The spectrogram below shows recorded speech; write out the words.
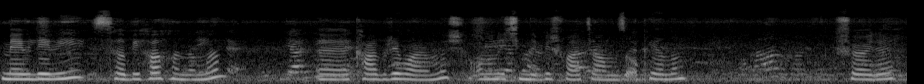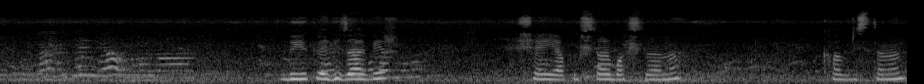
Mevlevi Sabiha Hanım'ın e, kabri varmış. Onun içinde bir Fatiha'mızı okuyalım. Şöyle büyük ve güzel bir şey yapmışlar başlığını kabristanın.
